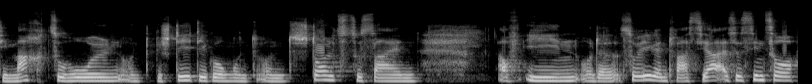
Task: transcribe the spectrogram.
die Macht zu holen und Bestätigung und, und stolz zu sein auf ihn oder so irgendwas. Ja, also es sind so,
